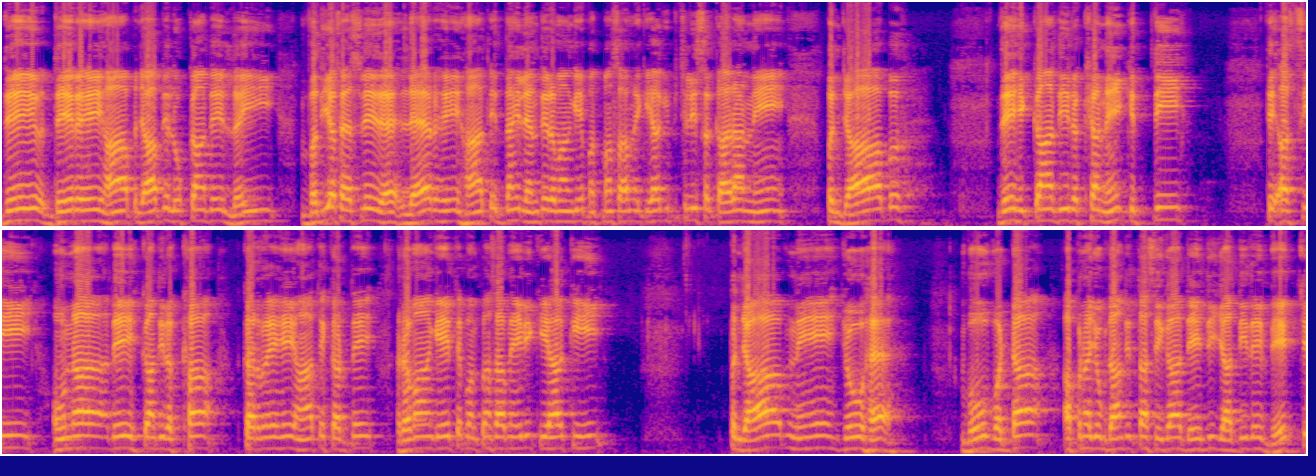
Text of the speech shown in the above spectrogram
ਦੇ ਦੇ ਰਹੇ ਹਾਂ। ਪੰਜਾਬ ਦੇ ਲੋਕਾਂ ਦੇ ਲਈ ਵਧੀਆ ਫੈਸਲੇ ਲੈ- ਲੈ ਰਹੇ ਹਾਂ ਤੇ ਇਦਾਂ ਹੀ ਲੈਂਦੇ ਰਵਾਂਗੇ। ਪੰਤਮਾ ਸਾਹਿਬ ਨੇ ਕਿਹਾ ਕਿ ਪਿਛਲੀ ਸਰਕਾਰਾਂ ਨੇ ਪੰਜਾਬ ਦੇ ਹਿੱਕਾਂ ਦੀ ਰੱਖਿਆ ਨਹੀਂ ਕੀਤੀ ਤੇ ਅਸੀਂ ਉਹਨਾਂ ਦੇ ਹਿੱਕਾਂ ਦੀ ਰੱਖਿਆ ਕਰ ਰਹੇ ਹਾਂ ਤੇ ਕਰਦੇ ਰਵਾਂਗੇ। ਤੇ ਪੰਤਮਾ ਸਾਹਿਬ ਨੇ ਇਹ ਵੀ ਕਿਹਾ ਕਿ ਪੰਜਾਬ ਨੇ ਜੋ ਹੈ, ਬਹੁਤ ਵੱਡਾ ਆਪਣਾ ਯੋਗਦਾਨ ਦਿੱਤਾ ਸੀਗਾ ਦੇਸ਼ ਦੀ ਆਜ਼ਾਦੀ ਦੇ ਵਿੱਚ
